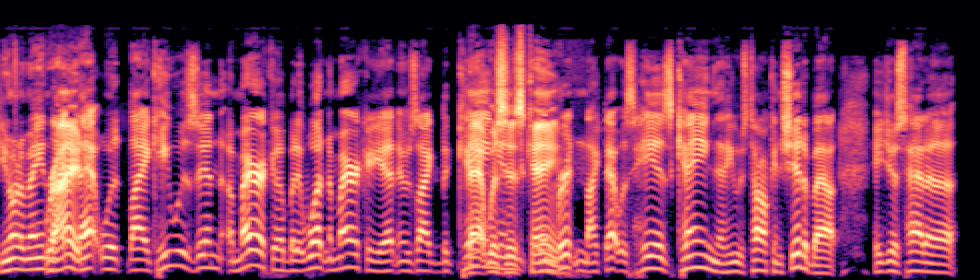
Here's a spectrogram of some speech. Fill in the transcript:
Do you know what I mean? Like, Right. that would like he was in America, but it wasn't America yet. And it was like the king That was in- his king. in Britain. Like that was his king that he was talking shit about. He just had a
